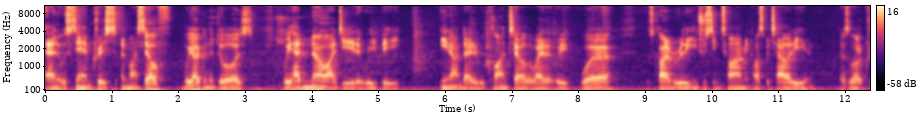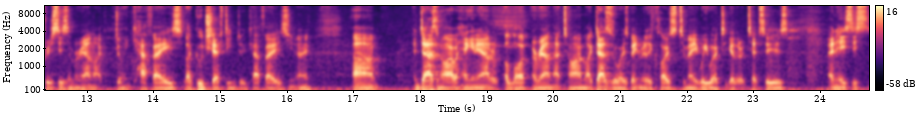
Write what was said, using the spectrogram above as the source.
and it was Sam, Chris, and myself. We opened the doors. We had no idea that we'd be inundated with clientele the way that we were. It was kind of a really interesting time in hospitality, and there was a lot of criticism around like doing cafes. Like good chefs didn't do cafes, you know. Um, and Daz and I were hanging out a, lot around that time. Like Daz has always been really close to me. We worked together at Tetsuya's, and he's this,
